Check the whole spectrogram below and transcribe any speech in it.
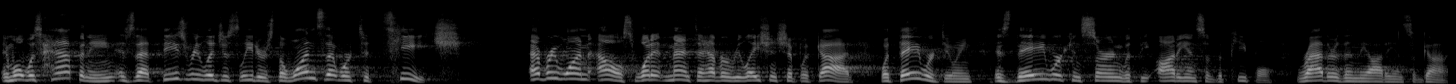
And what was happening is that these religious leaders, the ones that were to teach everyone else what it meant to have a relationship with God, what they were doing is they were concerned with the audience of the people rather than the audience of God.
